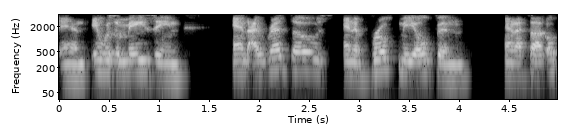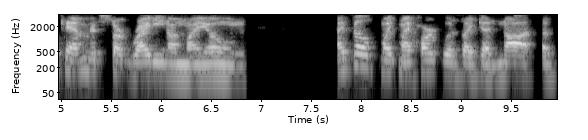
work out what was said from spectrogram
And it was amazing. And I read those and it broke me open. And I thought, okay, I'm going to start writing on my own. I felt like my heart was like a knot of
